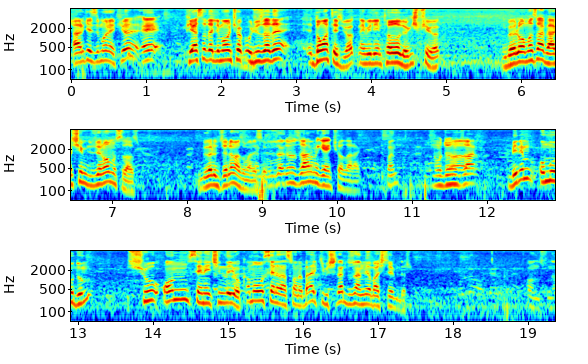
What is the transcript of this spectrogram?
Herkes limon ekiyor. E, piyasada limon çok ucuzladı. E, domates yok. Ne bileyim tahıl yok. Hiçbir şey yok. Böyle olmaz abi. Her şeyin bir düzeni olması lazım. Böyle düzelemez maalesef. Umudunuz var mı genç olarak? Efendim? Umudunuz var mı? Benim umudum şu 10 sene içinde yok ama 10 seneden sonra belki bir şeyler düzelmeye başlayabilir. Onun dışında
